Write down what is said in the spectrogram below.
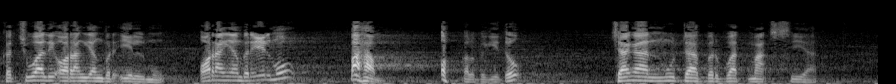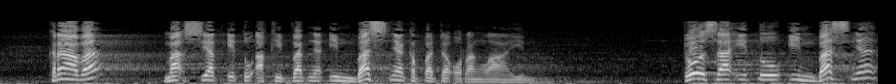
kecuali orang yang berilmu. Orang yang berilmu paham. Oh, kalau begitu jangan mudah berbuat maksiat. Kenapa? Maksiat itu akibatnya imbasnya kepada orang lain. Dosa itu imbasnya,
